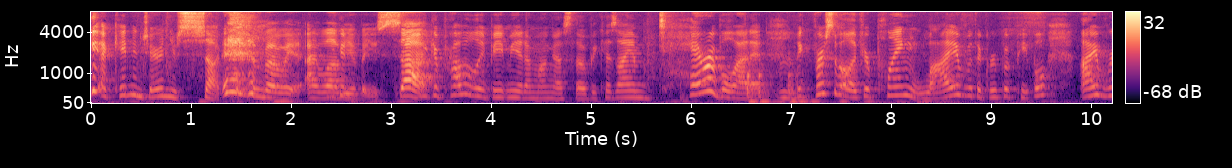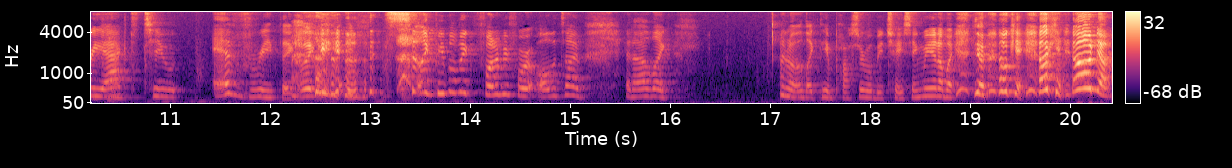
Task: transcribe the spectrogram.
yeah, Kaden and Jaren, you suck. but wait, I love could- you, but you suck. You could probably beat me at Among Us though, because I am terrible at it. Mm. Like, first of all, if you're playing live with a group of people, I react to everything. Like, it's, like people make fun of me for it all the time, and I like. I don't know, like the imposter will be chasing me, and I'm like, no, okay, okay, oh no,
